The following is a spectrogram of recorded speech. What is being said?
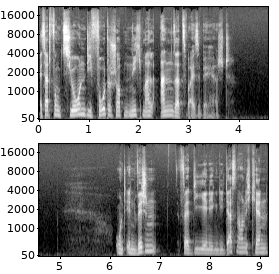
Es hat Funktionen, die Photoshop nicht mal ansatzweise beherrscht. Und in Vision für diejenigen, die das noch nicht kennen,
